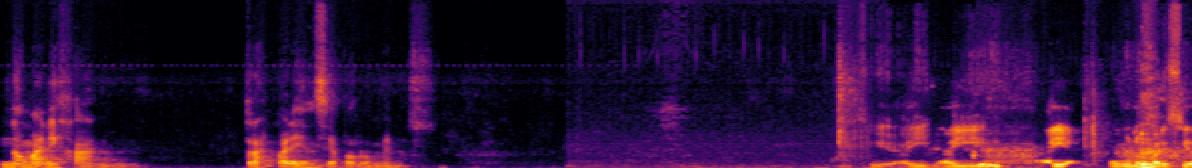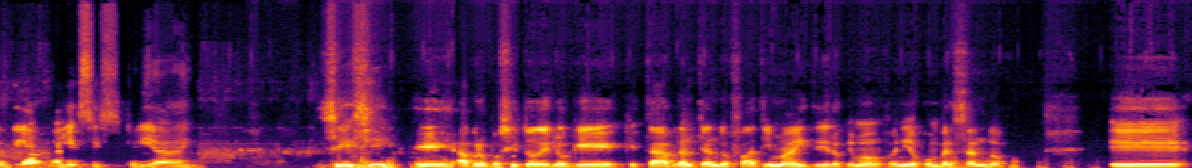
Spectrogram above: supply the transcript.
no manejan transparencia, por lo menos. Sí, hay, algunos parecidos. Alexis, quería... Sí, sí, eh, a propósito de lo que, estaba planteando Fátima y de lo que hemos venido conversando, eh,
